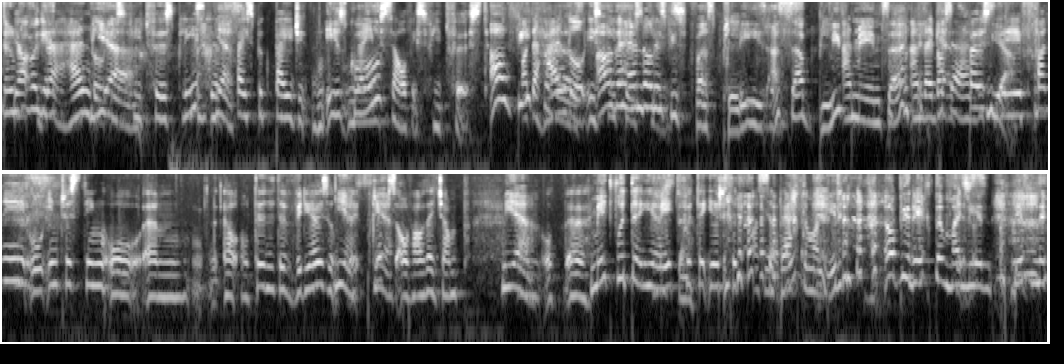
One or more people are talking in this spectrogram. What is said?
Don't yeah, forget. the handle Yeah. is Feet First, please. The Yes. Facebook page Is name called? itself is Feet First. Oh, feet But the first. handle is Oh, feet the first, handle is please. feet first, please. Asseblief, And- mensen. And they must post Ja. their funny or interesting or um, alternative videos of Yes, clips yeah. of how they jump Ja. um, op, uh, Met voeten eerst. met voeten eerst as Op de een rechte manier. Op die rechte manier. Definitely.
